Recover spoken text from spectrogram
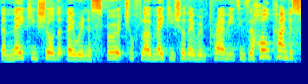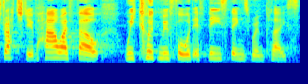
then making sure that they were in a spiritual flow, making sure they were in prayer meetings, the whole kind of strategy of how I felt we could move forward if these things were in place.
